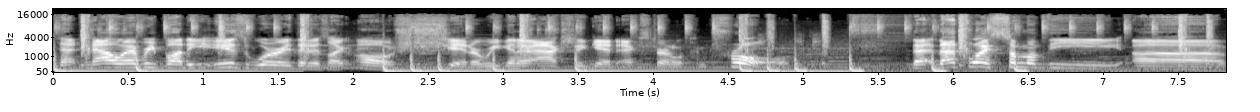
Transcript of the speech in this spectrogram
that now everybody is worried that it's like, oh shit, are we gonna actually get external control? That, that's why some of the uh,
